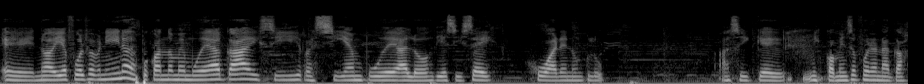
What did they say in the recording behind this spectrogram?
Eh, no había fútbol femenino. Después cuando me mudé acá y sí, recién pude a los 16 jugar en un club. Así que mis comienzos fueron acá.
